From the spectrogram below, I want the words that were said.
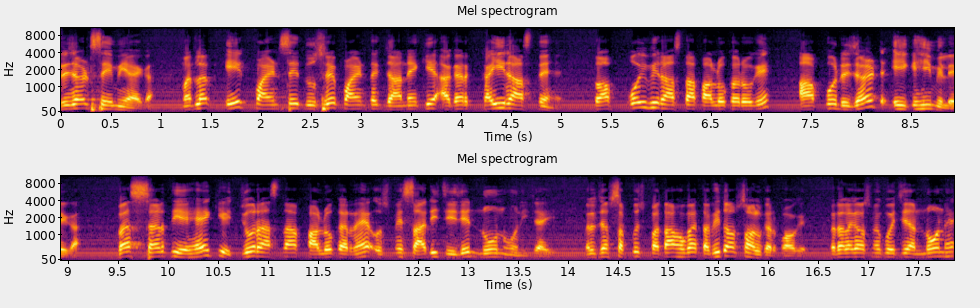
रिज़ल्ट सेम ही आएगा। मतलब एक पॉइंट से दूसरे पॉइंट तक जाने के अगर कई रास्ते हैं तो आप कोई भी रास्ता फॉलो करोगे, आपको रिज़ल्ट एक ही मिलेगा। बस शर्त यह है कि जो रास्ता आप फॉलो कर रहे हैं, उसमें सारी चीज़ें नोन होनी चाहिए। मतलब जब सब कुछ पता होगा, तभी तो आप सॉल्व कर पाओगे। पता लगा उसमें कोई चीज़ अननोन है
